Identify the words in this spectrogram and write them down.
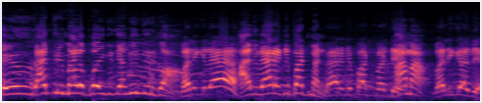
எழுபது ராத்திரி மேல போய்க்குது எங்கிருந்து இருக்கும்? வலிக்கல அது வேற டிபார்ட்மெண்ட் வேற டிபார்ட்மெண்ட் ஆமா. வலிக்காது.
